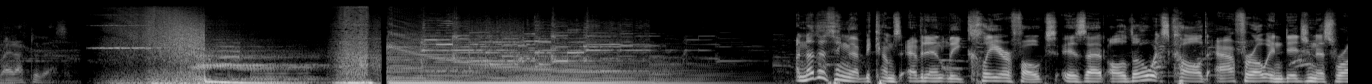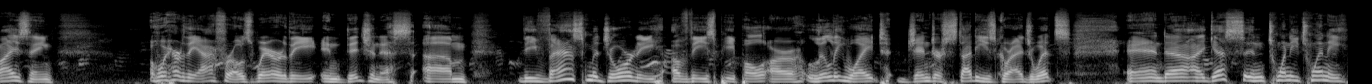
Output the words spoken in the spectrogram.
right after this. Another thing that becomes evidently clear, folks, is that although it's called Afro Indigenous Rising, where are the Afros? Where are the Indigenous? Um, the vast majority of these people are lily white gender studies graduates. And uh, I guess in 2020,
